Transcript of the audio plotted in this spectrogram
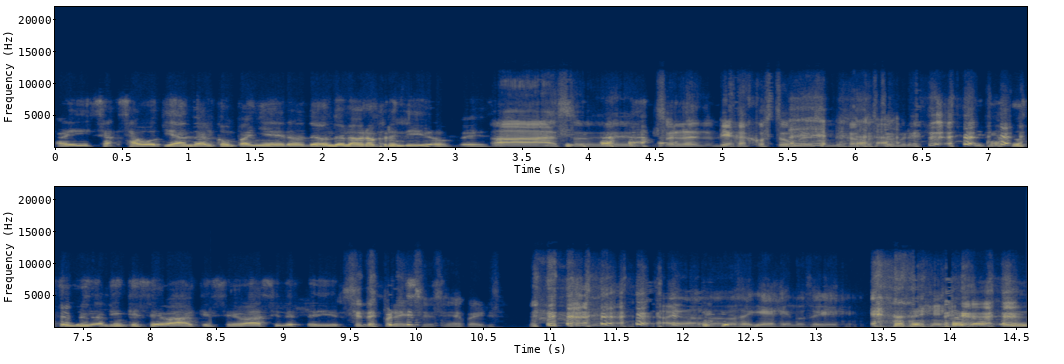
Ahí sa- saboteando al compañero. ¿De dónde lo habrá aprendido? Pues? Ah, son, eh, son viejas costumbres, son viejas costumbres. De alguien que se va, que se va sin despedirse. Sin desperdicio, sin desperdicio. Ay, no, no, no se quejen, no se quejen. Bueno, eh,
